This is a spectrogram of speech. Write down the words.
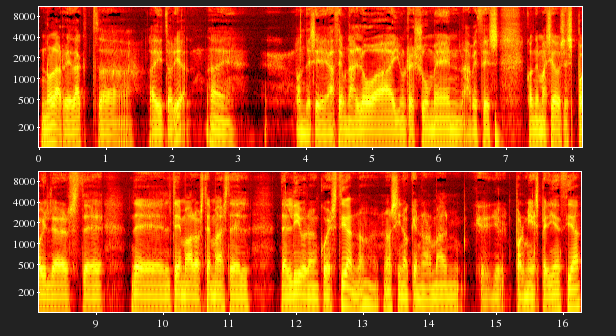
no la redacta la editorial. Eh, donde se hace una loa y un resumen, a veces con demasiados spoilers de, del tema o los temas del, del libro en cuestión, ¿no? ¿no? sino que normal, que yo, por mi experiencia,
